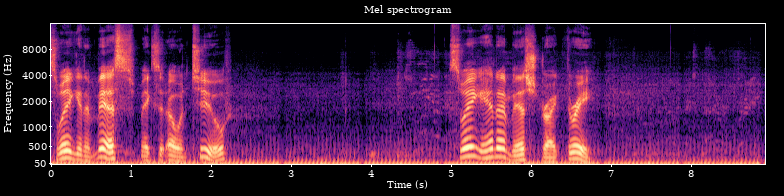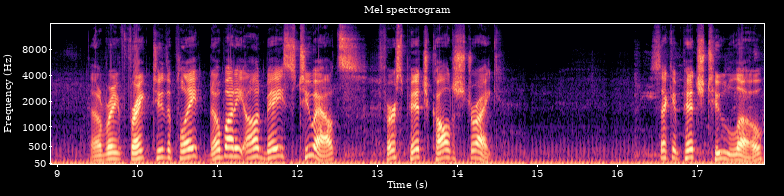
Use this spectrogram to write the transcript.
Swing and a miss makes it 0 and 2. Swing and a miss, strike three. That'll bring Frank to the plate. Nobody on base, two outs. First pitch called a strike. Second pitch too low.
